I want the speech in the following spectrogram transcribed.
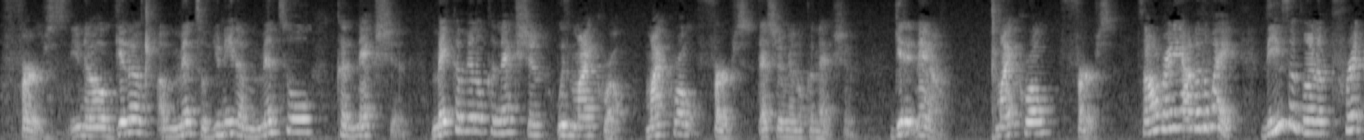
first. You know, get a, a mental, you need a mental connection. Make a mental connection with micro. Micro first. That's your mental connection. Get it now. Micro first. It's already out of the way. These are going to print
